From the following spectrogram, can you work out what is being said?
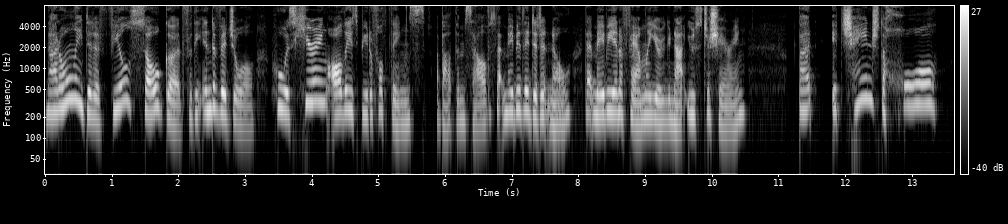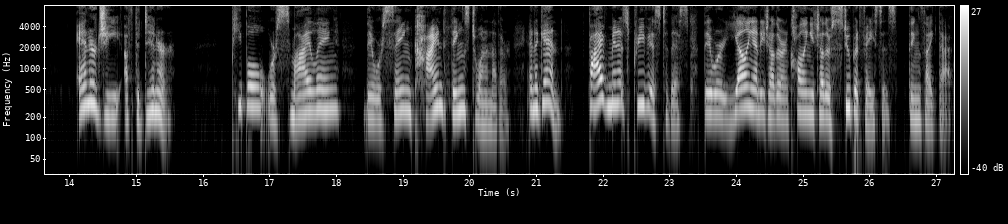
not only did it feel so good for the individual who was hearing all these beautiful things about themselves that maybe they didn't know, that maybe in a family you're not used to sharing, but it changed the whole energy of the dinner. People were smiling, they were saying kind things to one another. And again, five minutes previous to this, they were yelling at each other and calling each other stupid faces, things like that.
